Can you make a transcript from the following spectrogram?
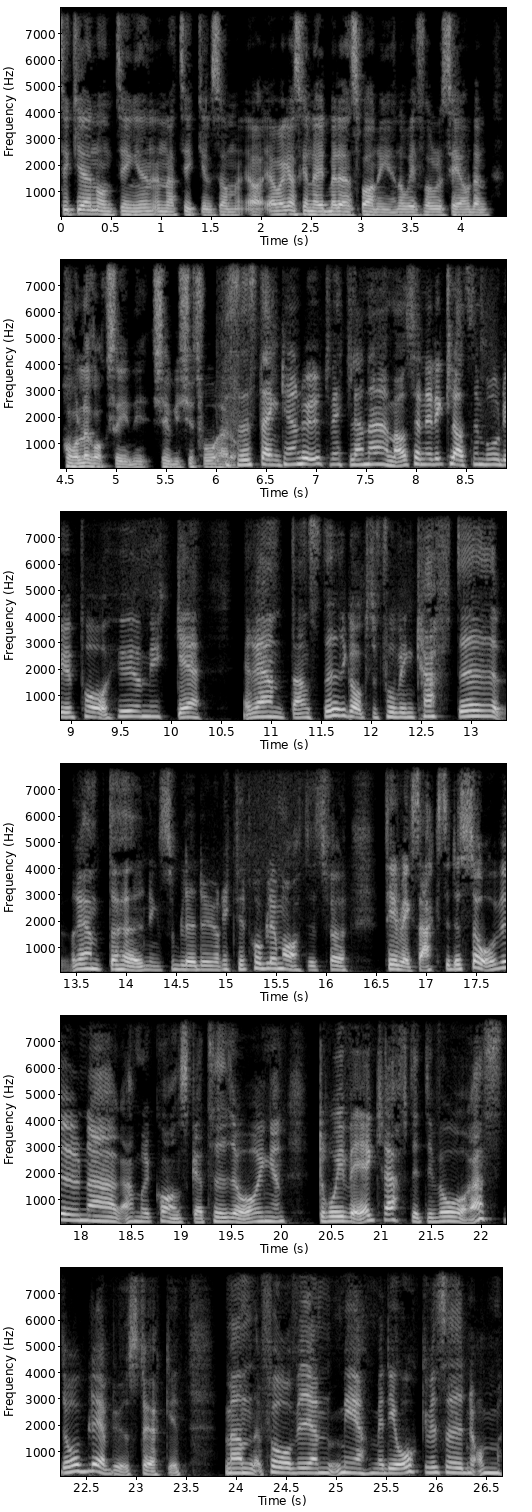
tycker jag någonting, en, en artikel som, ja, jag var ganska nöjd med den spaningen och vi får väl se om den håller också in i 2022. Här då. Precis, den kan du utveckla närmare och sen är det klart, sen beror det ju på hur mycket räntan stiger också. Får vi en kraftig räntehöjning så blir det ju riktigt problematiskt för tillväxtaktier. Det såg vi ju när amerikanska tioåringen drog iväg kraftigt i våras. Då blev det ju stökigt. Men får vi en mer medioker, vi säger om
